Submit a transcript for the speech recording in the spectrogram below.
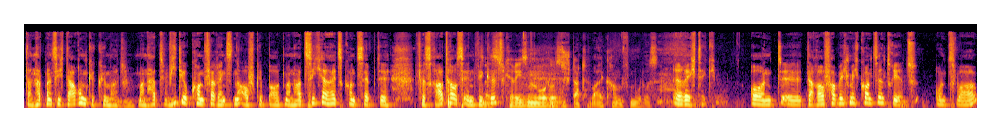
Dann hat man sich darum gekümmert. Mhm. Man hat Videokonferenzen aufgebaut, man hat Sicherheitskonzepte fürs Rathaus entwickelt. Das heißt Krisenmodus statt Wahlkampfmodus. Äh, richtig. Und äh, darauf habe ich mich konzentriert. Und zwar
